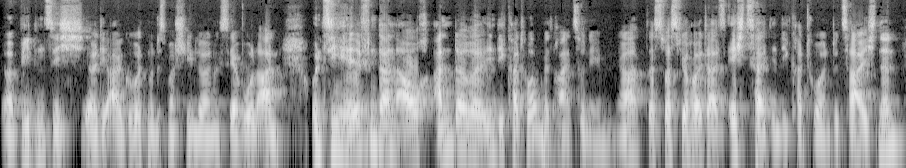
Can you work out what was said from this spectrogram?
äh, bieten sich äh, die Algorithmen des Machine Learning sehr wohl an. Und sie helfen dann auch, andere Indikatoren mit reinzunehmen. Ja, das, was wir heute als Echtzeitindikatoren bezeichnen.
